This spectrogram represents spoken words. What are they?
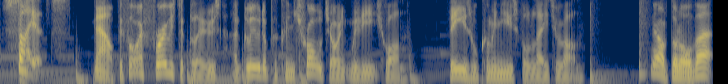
Science! Now, before I froze the glues, I glued up a control joint with each one. These will come in useful later on. Now I've done all that,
